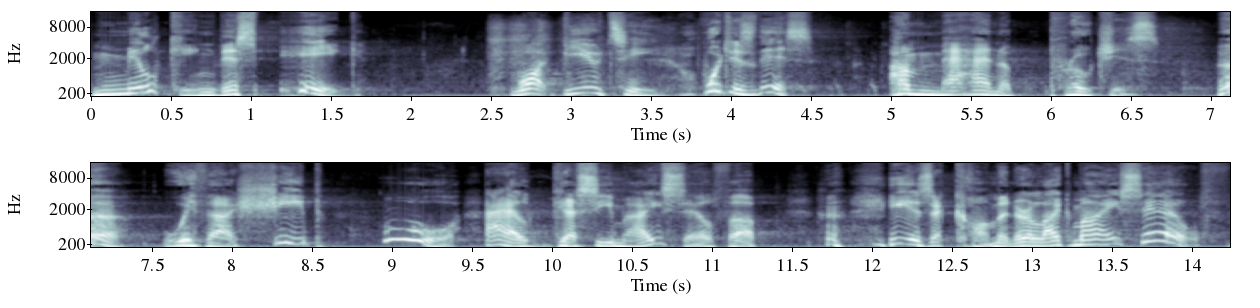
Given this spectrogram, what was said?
milking this pig. What beauty! What is this? A man approaches. Uh, with a sheep? Ooh, I'll gussy myself up. he is a commoner like myself.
